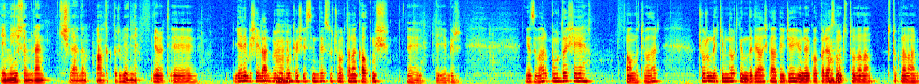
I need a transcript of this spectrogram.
emeği sömüren kişilerden aldıkları belli. Evet. E, gene bir şeyler duydum köşesinde suç ortadan kalkmış e, diye bir yazı var. Burada şeye anlatıyorlar. Çorum'da 2004 yılında DHKPC'ye yönelik operasyona Hı hı. Tutuklanan,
